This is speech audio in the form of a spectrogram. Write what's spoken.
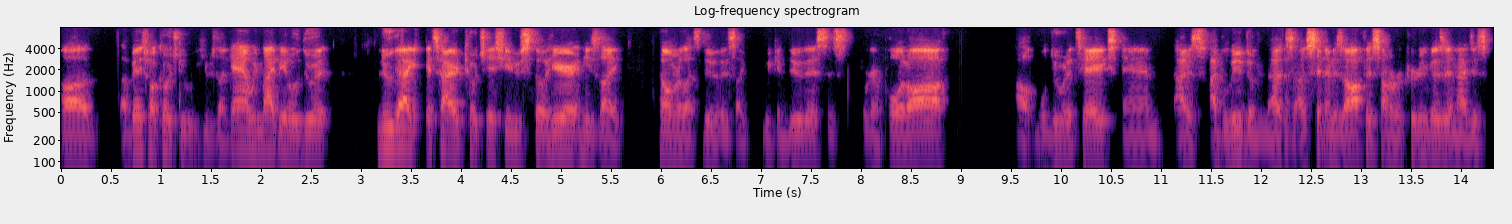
Uh, a baseball coach who he was like, yeah, we might be able to do it. New guy gets hired, Coach Ishii, who's still here, and he's like, Hilmer, let's do this. Like, we can do this. this we're gonna pull it off. I'll, we'll do what it takes. And I just I believed him. I was, I was sitting in his office on a recruiting visit, and I just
